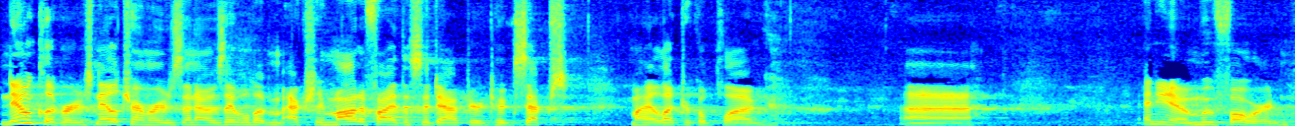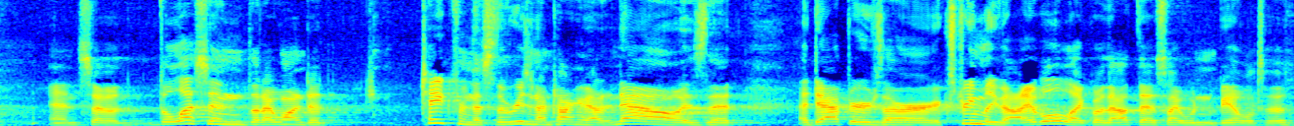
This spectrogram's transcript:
nail clippers, nail trimmers, and I was able to actually modify this adapter to accept my electrical plug, uh, and you know, move forward. And so the lesson that I wanted to take from this, the reason I'm talking about it now, is that adapters are extremely valuable. Like without this, I wouldn't be able to,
